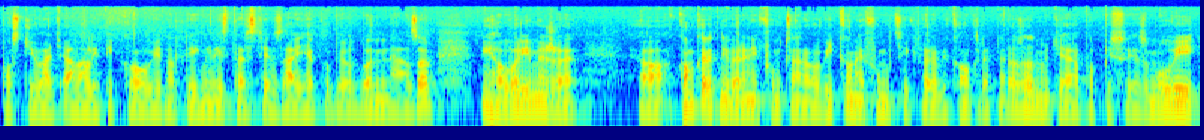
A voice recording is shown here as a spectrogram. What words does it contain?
postihovať analytikov jednotlivých ministerstiev za ich akoby odborný názor. My hovoríme, že konkrétny verejný funkcionár vo výkonnej funkcii, ktoré by konkrétne rozhodnutia podpisuje zmluvy,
